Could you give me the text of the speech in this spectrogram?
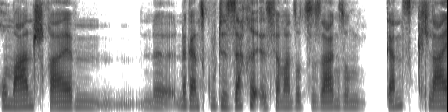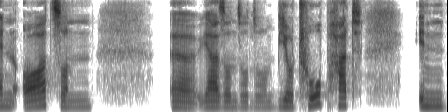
Romanschreiben eine, eine ganz gute Sache ist, wenn man sozusagen so einen ganz kleinen Ort, so ein äh, ja, so, so, so ein Biotop hat, in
